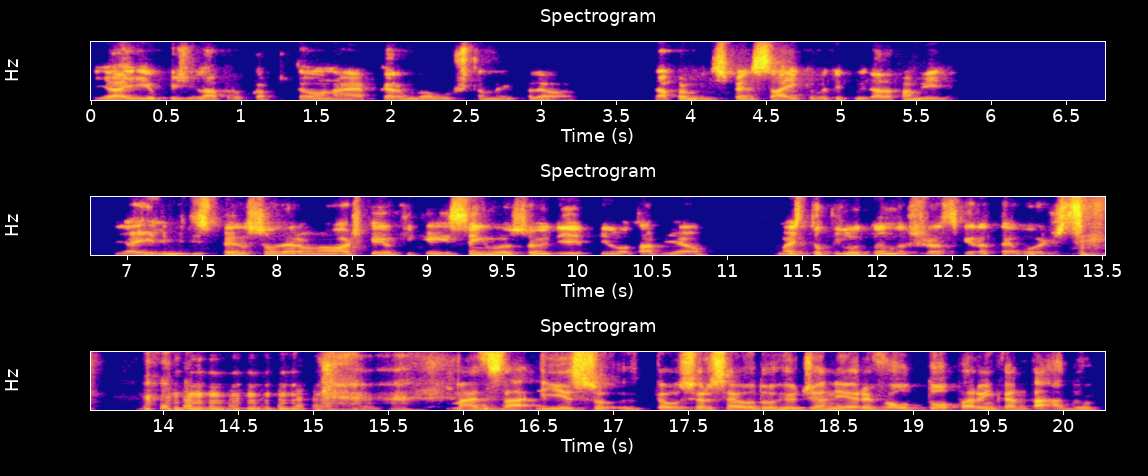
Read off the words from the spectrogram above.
e aí eu pedi lá para o capitão, na época era um gaúcho também, falei, ó, dá para me dispensar aí que eu vou ter que cuidar da família. E aí ele me dispensou da aeronáutica e eu fiquei sem o meu sonho de pilotar avião, mas estou pilotando a churrasqueira até hoje. mas tá, isso, então o senhor saiu do Rio de Janeiro e voltou para o Encantado?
